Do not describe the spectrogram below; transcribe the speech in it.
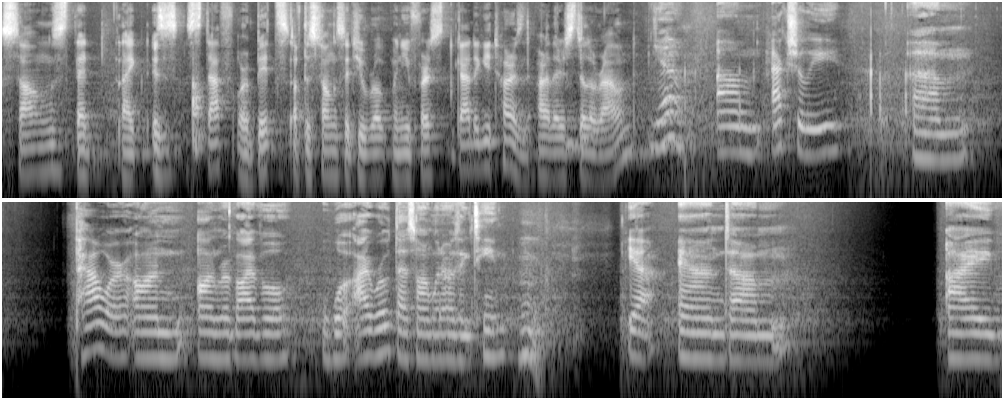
songs that like is stuff or bits of the songs that you wrote when you first got a guitar? Are they still around? Yeah. Um, actually, um, Power on on Revival. Well, I wrote that song when I was 18. Mm. Yeah, and um, I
